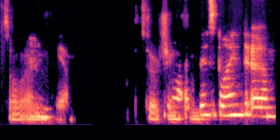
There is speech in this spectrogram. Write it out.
So um, mm. yeah, searching. Yeah, at this point, um,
